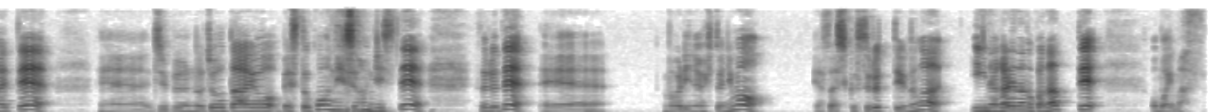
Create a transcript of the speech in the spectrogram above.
えて、えー、自分の状態をベストコンディションにしてそれで、えー、周りの人にも優しくするっていうのがいい流れなのかなって思います。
